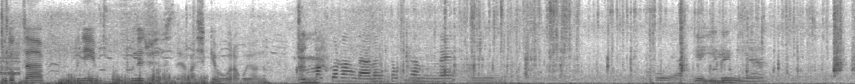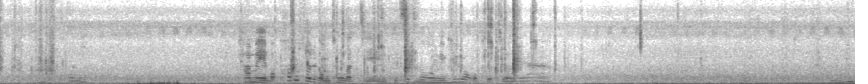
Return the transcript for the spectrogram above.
구독자 분이 보내주셨어요. 맛있게 먹으라고 연우. 엄마 거랑 나랑 똑같네. 뭐야? 얘 이름이야. 뭐니? 밤에 막 파도 소리가 엄청 났지. 급식 소음이 필요가 없었지, 연우야. 음,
